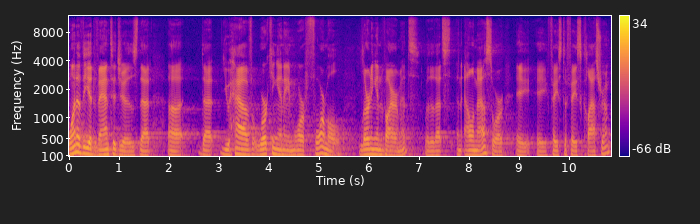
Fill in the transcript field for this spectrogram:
one of the advantages that, uh, that you have working in a more formal learning environment, whether that's an LMS or a face-to-face -face classroom,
